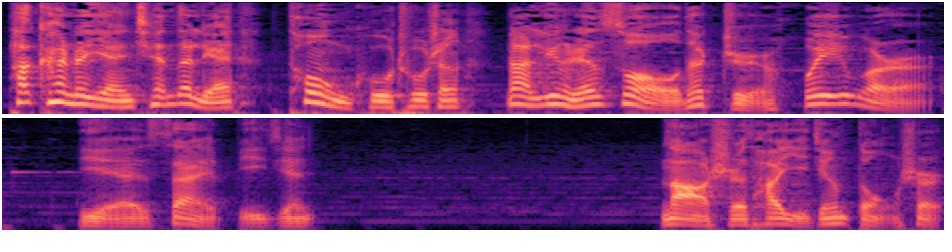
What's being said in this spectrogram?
他看着眼前的脸，痛哭出声，那令人作呕的纸灰味儿也在鼻尖。那时他已经懂事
